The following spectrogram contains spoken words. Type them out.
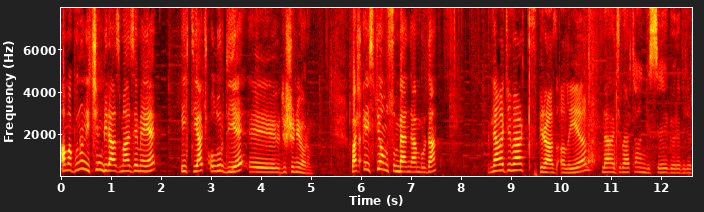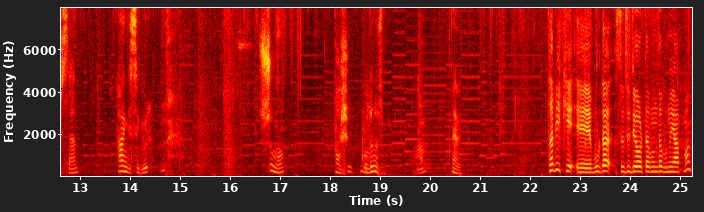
Ama bunun için biraz malzemeye ihtiyaç olur diye e, düşünüyorum. Başka istiyor musun benden buradan? Lacivert biraz alayım. Lacivert hangisi görebilirsem. Hangisi Gül? Şu mu? Şu. Buldunuz mu? Tamam. Evet. Tabii ki e, burada stüdyo ortamında bunu yapmak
